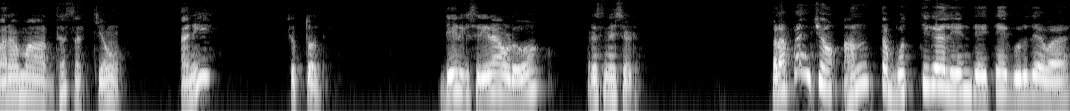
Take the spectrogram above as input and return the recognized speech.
పరమార్థ సత్యం అని చెప్తోంది. దీనికి శ్రీరాముడు ప్రశ్నేశాడు. ప్రపంచం అంత బొత్తిగా లేనిదైతే గురుదేవ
